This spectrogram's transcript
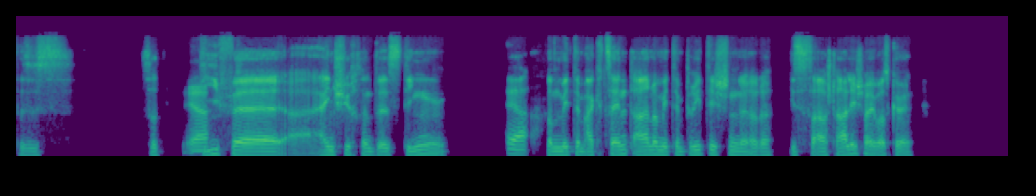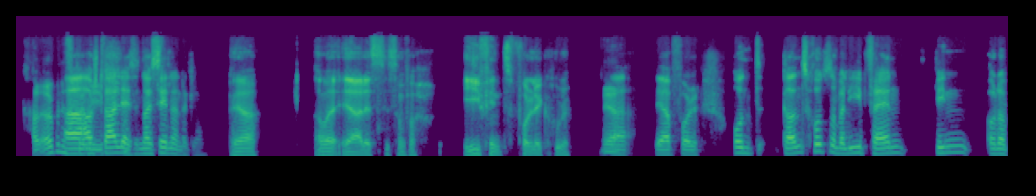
Das ist so Ja. tiefe, äh, einschüchterndes Ding. Ja, Und mit dem Akzent auch noch mit dem britischen, oder ist es australischer? Ich weiß gar nicht. Karl Urban ist, ah, ich, Australien, also Neuseeländer, glaube Ja. Aber ja, das ist einfach, ich finde es voll cool. ich. Ja. Ja, ja, voll. Und ganz kurz noch, weil ich Fan bin oder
